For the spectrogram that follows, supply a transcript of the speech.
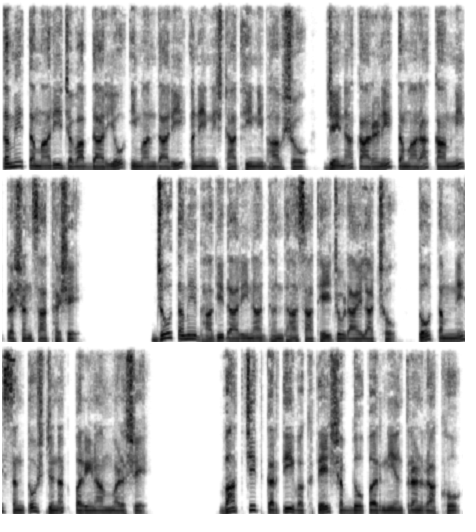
તમે તમારી જવાબદારીઓ ઈમાનદારી અને નિષ્ઠાથી નિભાવશો, જેના કારણે તમારા કામની પ્રશંસા થશે. જો તમે ભાગીદારીના ધંધા સાથે જોડાયેલા છો, તો તમને સંતોષજનક પરિણામ મળશે. વાતચીત કરતી વખતે શબ્દો પર નિયંત્રણ રાખો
